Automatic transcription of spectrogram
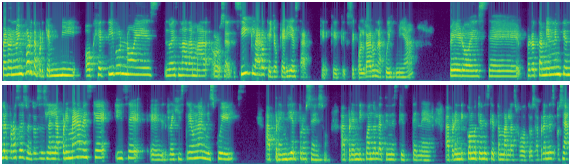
pero no importa porque mi objetivo no es, no es nada más, o sea, sí, claro que yo quería estar, que, que, se colgara una quilt mía, pero este, pero también entiendo el proceso. Entonces, la, la primera vez que hice, eh, registré una de mis quilts, aprendí el proceso, aprendí cuándo la tienes que tener, aprendí cómo tienes que tomar las fotos, aprendes, o sea,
